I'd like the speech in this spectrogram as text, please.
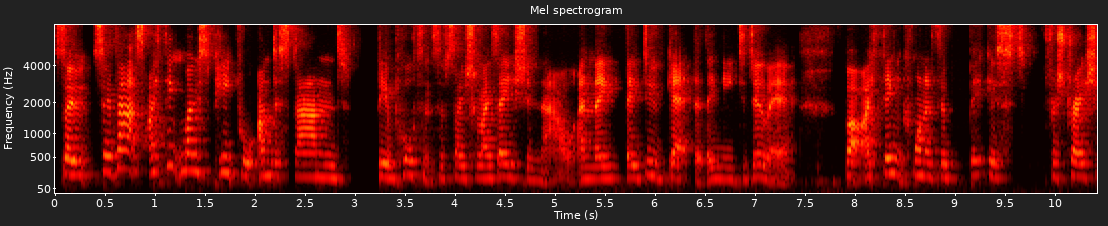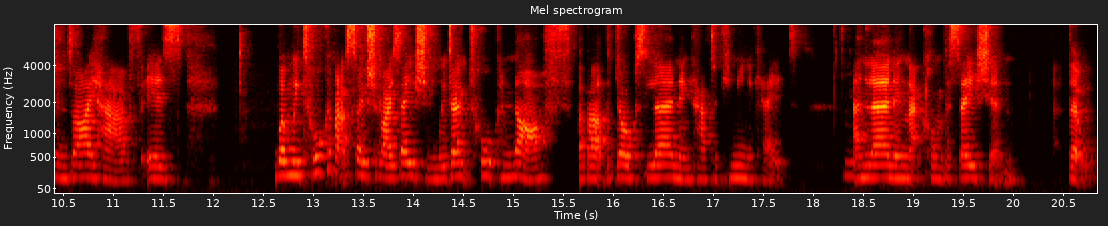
so, so that's I think most people understand the importance of socialization now, and they they do get that they need to do it. But I think one of the biggest frustrations I have is when we talk about socialization, we don't talk enough about the dogs learning how to communicate and learning that conversation that,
